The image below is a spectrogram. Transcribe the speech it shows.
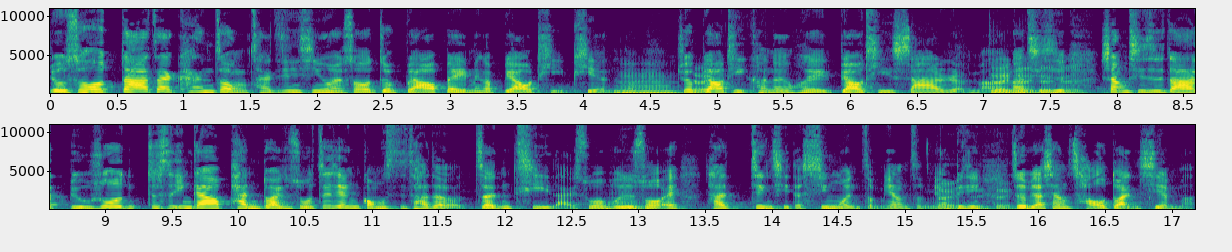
有时候大家在看这种财经新闻的时候，就不要被那个标题骗了。嗯，就标题可能会标题杀人嘛。对，对，对，那其实像其实大家比如说，就是应该要判断说这间公司它的整体来说，不是说哎它近期的新闻怎么样怎么样。毕竟这个比较像炒短线。嘛，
